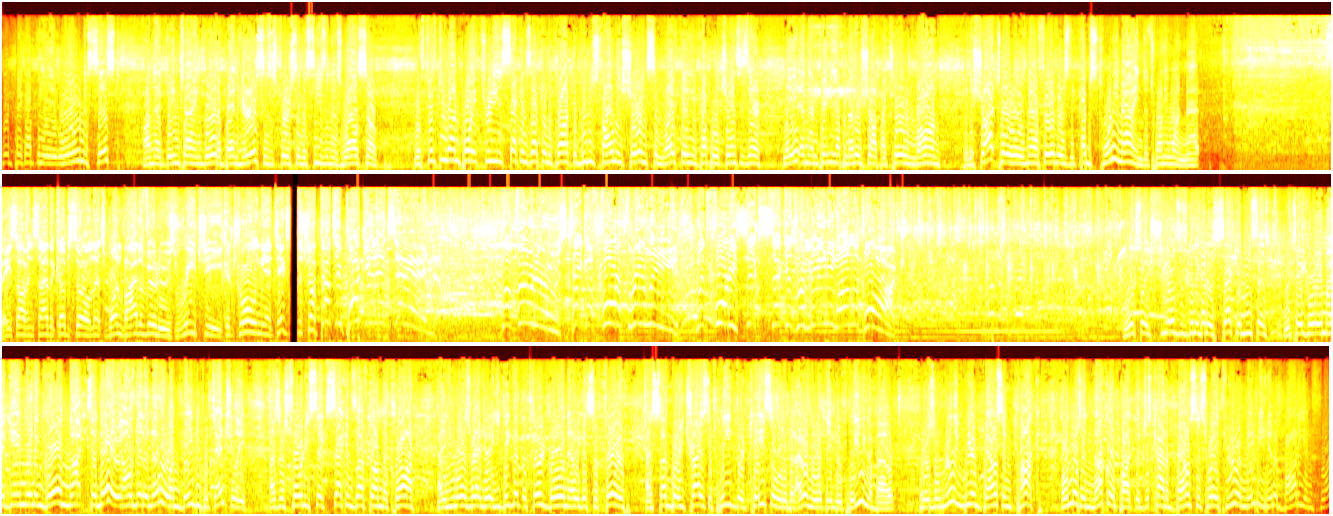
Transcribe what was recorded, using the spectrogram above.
did pick up the lone assist on that game-tying goal by Ben Harris. Is first of the season as well. So with 51.3 seconds left on the clock, the Voodoo's finally showing some life, getting a couple of chances there late, and then picking up another shot by Caden Long. But the shot total now favors the Cubs 29 to 21, Matt. Face off inside the Cubs zone. That's won by the Voodoos. Ricci controlling it. Takes the shot. Bouncing puck and it's in! Seconds remaining on the clock. Looks like Shields is going to get his second. He says, "You take away my game-winning goal. Not today. I'll get another one, maybe potentially." As there's 46 seconds left on the clock, and he was ready. He did get the third goal. Now he gets the fourth. As Sudbury tries to plead their case a little bit. I don't know what they'd be pleading about, but it was a really weird bouncing puck, almost a knuckle puck that just kind of bounced its way through and maybe hit a body in front.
